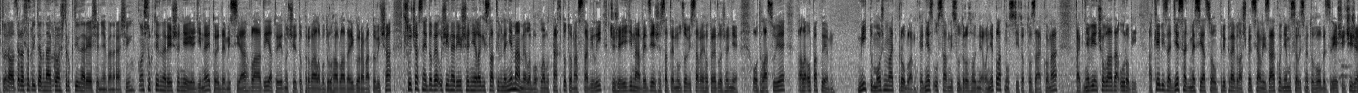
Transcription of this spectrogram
Ktorá... Ale teraz sa pýtam na konštruktívne riešenie, pán Raši. Konštruktívne riešenie je jediné, to je demisia vlády a to je jedno, či je to prvá alebo druhá vláda Igora Matoviča. V súčasnej dobe už iné riešenie legislatívne nemáme, lebo, lebo takto to nastavili. Čiže jediná vec je, že sa ten núdzový stav jeho predloženie odhlasuje, ale opakujem, my tu môžeme mať problém. Keď dnes ústavný súd rozhodne o neplatnosti tohto zákona, tak neviem, čo vláda urobí. A keby za 10 mesiacov pripravila špeciálny zákon, nemuseli sme to vôbec riešiť. Čiže,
